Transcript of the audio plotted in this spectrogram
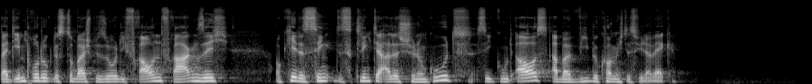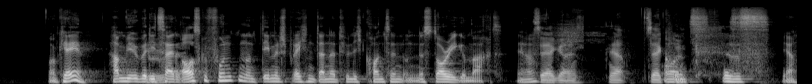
bei dem Produkt ist zum Beispiel so, die Frauen fragen sich, okay, das, das klingt ja alles schön und gut, sieht gut aus, aber wie bekomme ich das wieder weg? Okay, haben wir über die mhm. Zeit rausgefunden und dementsprechend dann natürlich Content und eine Story gemacht. Ja? Sehr geil. Ja, sehr cool. Und das ist, ja.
